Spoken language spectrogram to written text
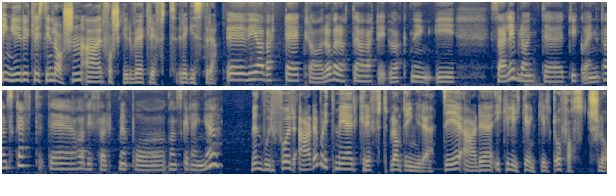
Inger Kristin Larsen er forsker ved Kreftregisteret. Eh, vi har vært eh, klar over at det har vært en økning i særlig blant eh, tykk- og endetarmskreft. Det har vi fulgt med på ganske lenge. Men hvorfor er det blitt mer kreft blant yngre? Det er det ikke like enkelt å fastslå.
